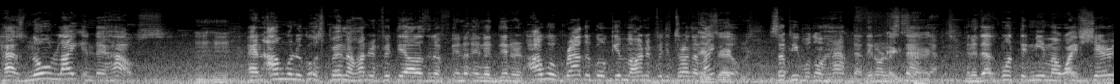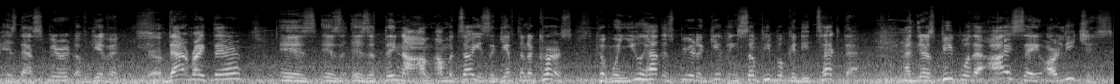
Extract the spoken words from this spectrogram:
has no light in their house? Mm-hmm. And I'm gonna go spend 150 dollars in a, in a in a dinner. I would rather go give them 150 to turn the light bill. Some people don't have that. They don't understand Exactly. that. And if that's one thing me and my wife share is that spirit of giving. Yeah. That right there is is is a thing. Now I'm, I'm gonna tell you, it's a gift and a curse. Because when you have the spirit of giving, some people can detect that. And there's people that I say are leeches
